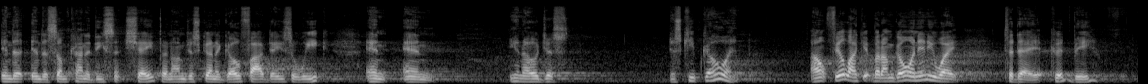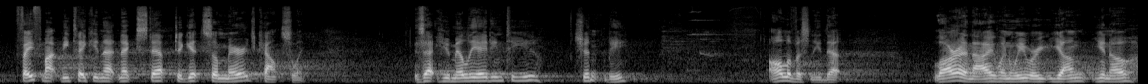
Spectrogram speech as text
into, into some kind of decent shape, and I'm just going to go five days a week and, and you know, just, just keep going. I don't feel like it, but I'm going anyway today. It could be. Faith might be taking that next step to get some marriage counseling. Is that humiliating to you? Shouldn't be. All of us need that. Laura and I, when we were young, you know,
